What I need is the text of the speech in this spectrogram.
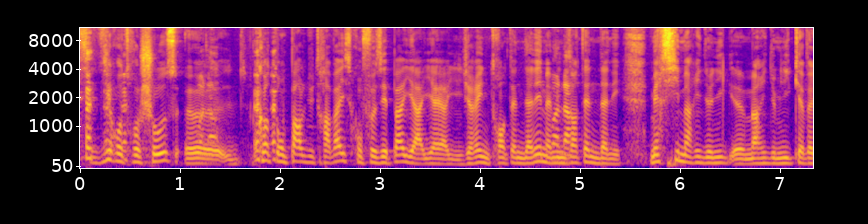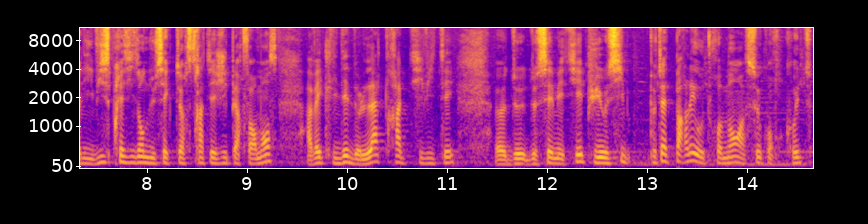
c'est dire autre chose. Euh, quand on parle du travail, ce qu'on faisait pas il y a, il y a une trentaine d'années, même une vingtaine d'années. Merci Marie-Dominique euh, Marie Cavalli, vice-présidente du secteur stratégie performance, avec l'idée de l'attractivité de, ces métiers, puis aussi peut-être parler autrement à ceux qu'on recrute,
